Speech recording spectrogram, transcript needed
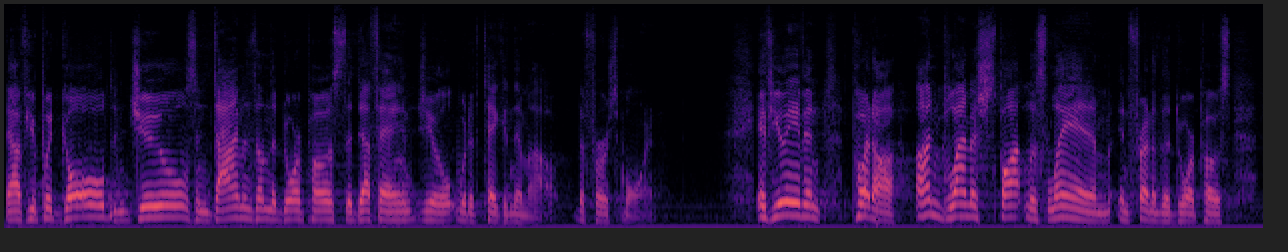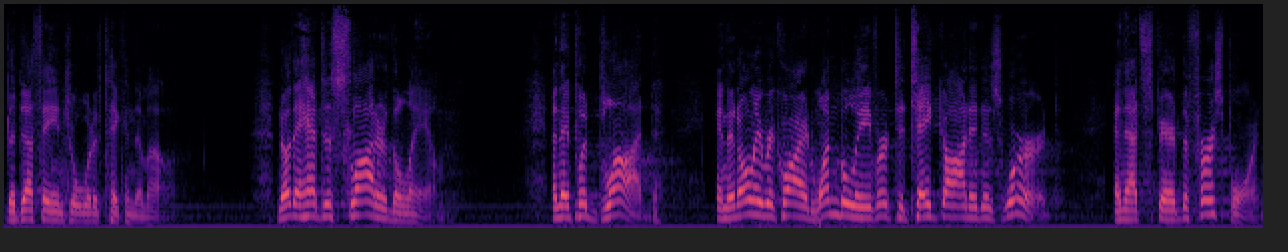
Now, if you put gold and jewels and diamonds on the doorposts, the death angel would have taken them out, the firstborn. If you even put a unblemished, spotless lamb in front of the doorpost, the death angel would have taken them out. No, they had to slaughter the lamb. And they put blood, and it only required one believer to take God at his word and that spared the firstborn.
